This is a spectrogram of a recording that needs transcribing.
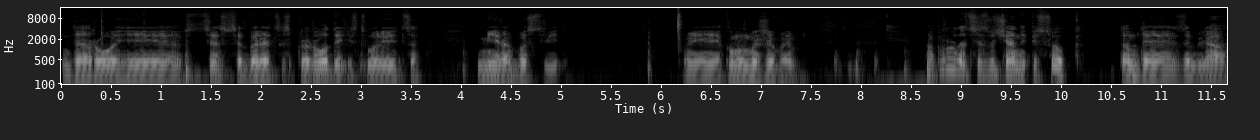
дороги. Це все береться з природи і створюється мір або світ, в якому ми живемо. А природа це звичайний пісок, там, де земля,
